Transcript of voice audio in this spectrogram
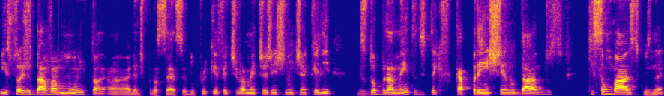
Isso ajudava muito a área de processo, Edu, porque efetivamente a gente não tinha aquele desdobramento de ter que ficar preenchendo dados que são básicos, né?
